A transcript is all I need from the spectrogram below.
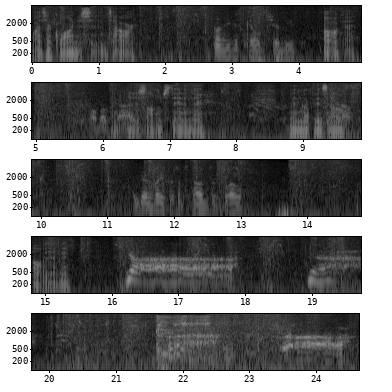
Why is our Kwang just sitting in tower? Because he just killed Shinbi. Oh, okay. Almost I just saw him standing there. I didn't look at his health. Are you guys ready for some studs or slow? Oh, yeah, dude. Yeah! Yeah! Ah!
